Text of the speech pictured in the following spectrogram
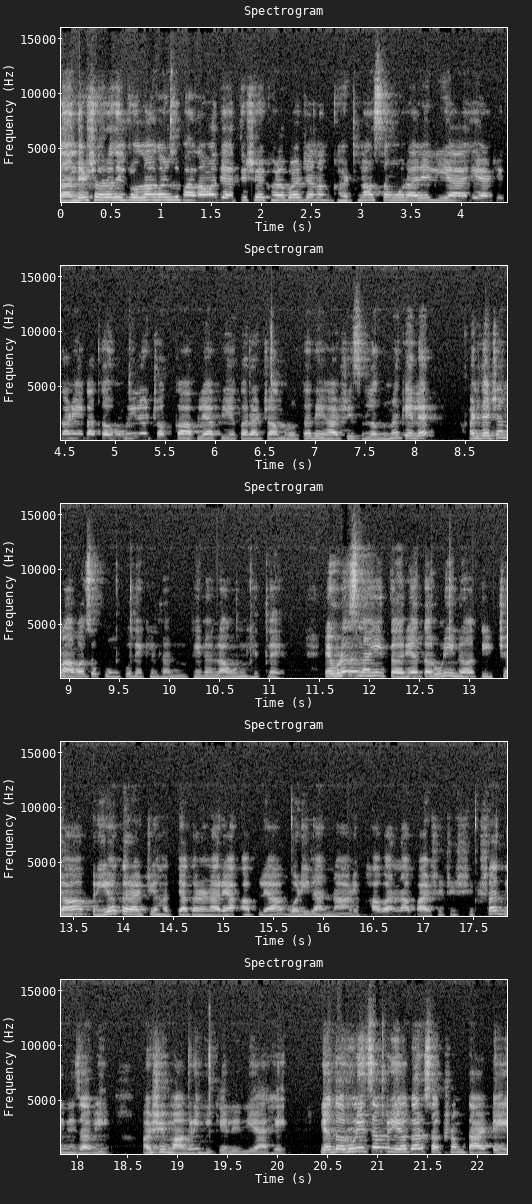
नांदेड शहरातील जुनागंज भागामध्ये अतिशय खळबळजनक घटना समोर आलेली आहे. या ठिकाणी एका तरुणीनं चक्क आपल्या प्रियकराच्या मृतदेहाशीच लग्न केलंय आणि त्याच्या नावाचं कुंकू देखील तिनं लावून घेतलंय. एवढंच नाही तर या तरुणीनं तिच्या प्रियकराची हत्या करणाऱ्या आपल्या वडिलांना आणि भावांना फाशीची शिक्षा दिली जावी अशी मागणीही केलेली आहे. या तरुणीचा प्रियकर सक्षम ताटे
